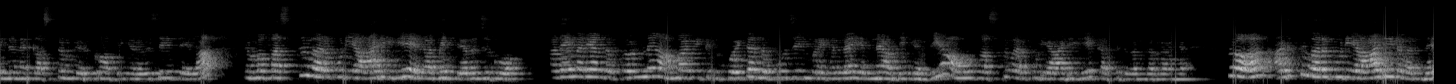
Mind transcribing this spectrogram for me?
என்னென்ன கஷ்டம் இருக்கும் அப்படிங்கிற விஷயத்தையெல்லாம் நம்ம ஃபர்ஸ்ட் வரக்கூடிய ஆடியிலேயே எல்லாமே தெரிஞ்சுக்குவோம். அதே மாதிரி அந்த பொண்ணு அம்மா வீட்டுக்கு போயிட்டு அந்த பூஜை முறைகள்லாம் என்ன அப்படிங்கிறதையும் அவங்க ஃபர்ஸ்ட் வரக்கூடிய ஆடியிலேயே கத்துட்டு வந்துடுறாங்க. ஸோ அடுத்து வரக்கூடிய ஆடியில வந்து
